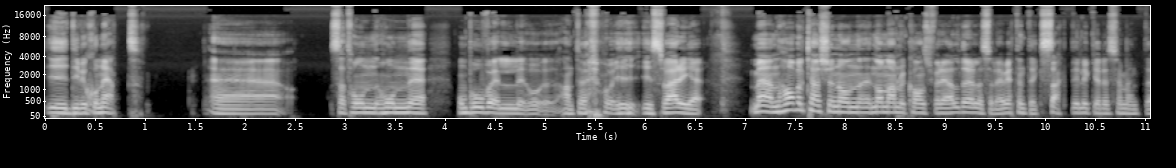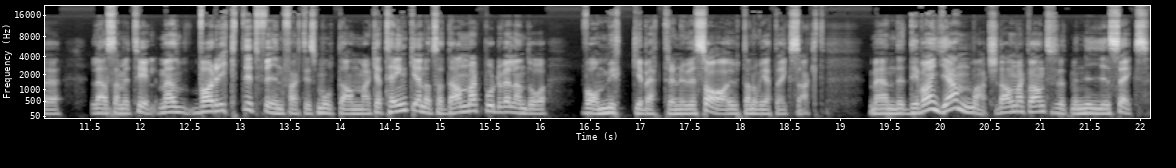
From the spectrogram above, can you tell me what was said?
i division 1. Eh, så att hon, hon, eh, hon bor väl, antar jag, i, i Sverige. Men har väl kanske någon, någon amerikansk förälder eller så, jag vet inte exakt, det lyckades jag inte läsa mig till. Men var riktigt fin faktiskt mot Danmark. Jag tänker ändå att Danmark borde väl ändå vara mycket bättre än USA utan att veta exakt. Men det var en jämn match. Danmark vann till slut med 9-6.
